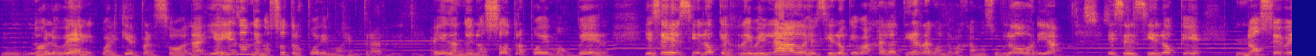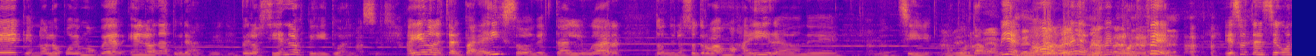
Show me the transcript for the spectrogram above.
no lo ve cualquier persona, y ahí es donde nosotros podemos entrar. Ahí es donde nosotros podemos ver. Y ese es el cielo que es revelado, es el cielo que baja a la tierra cuando bajamos su gloria. Es el cielo que no se ve, que no lo podemos ver en lo natural, pero sí en lo espiritual. Así es. Ahí es donde está el paraíso, donde está el lugar donde nosotros vamos a ir, a donde Amén. sí, nos Amén, portamos amén, bien, ¿no? amén, por fe. Eso está en 2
